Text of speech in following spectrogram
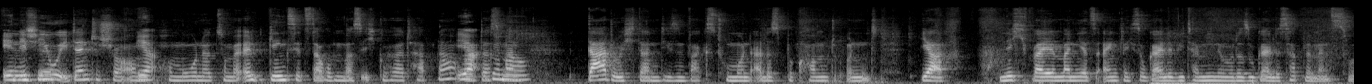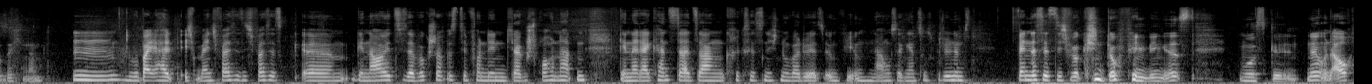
Nee, bioidentische Horm Ja. Hormone zum Beispiel. Ging es jetzt darum, was ich gehört habe, ne? Ja, und dass genau. man dadurch dann diesen Wachstum und alles bekommt und ja, nicht, weil man jetzt eigentlich so geile Vitamine oder so geile Supplements zu sich nimmt. Mhm, wobei halt, ich meine, ich weiß jetzt nicht, was jetzt ähm, genau jetzt dieser Wirkstoff ist, den, von denen die da gesprochen hatten. Generell kannst du halt sagen, kriegst jetzt nicht nur, weil du jetzt irgendwie irgendein Nahrungsergänzungsmittel nimmst, wenn das jetzt nicht wirklich ein Doping-Ding ist, Muskeln. Ne? Und auch,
